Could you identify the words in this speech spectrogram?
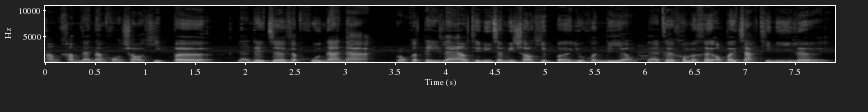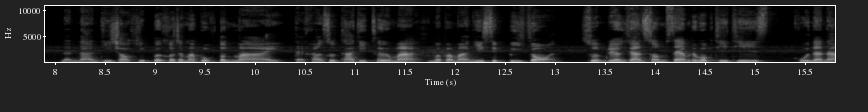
ตามคำแนะนำของชอคิปเปอร์และได้เจอกับคู่นานะปกติแล้วที่นี่จะมีชอคิปเปอร์อยู่คนเดียว และเธอก็ไม่เคยออกไปจากที่นี่เลย นานๆ ทีชอคิปเปอร์ก็จะมาปลูกต้นไม้ แต่ครั้งสุดท้ายที่เธอมาคือเมื่อประมาณ 20 ปีก่อน ส่วนเรื่องการซ่อมแซมระบบทีทีสคุณนานา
